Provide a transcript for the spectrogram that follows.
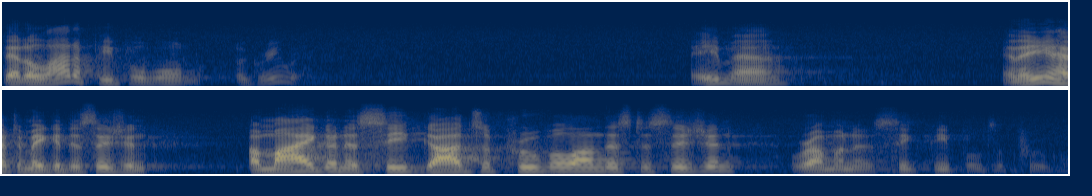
that a lot of people won't agree with. Amen. And then you have to make a decision. Am I going to seek God's approval on this decision, or I'm I going to seek people's approval?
